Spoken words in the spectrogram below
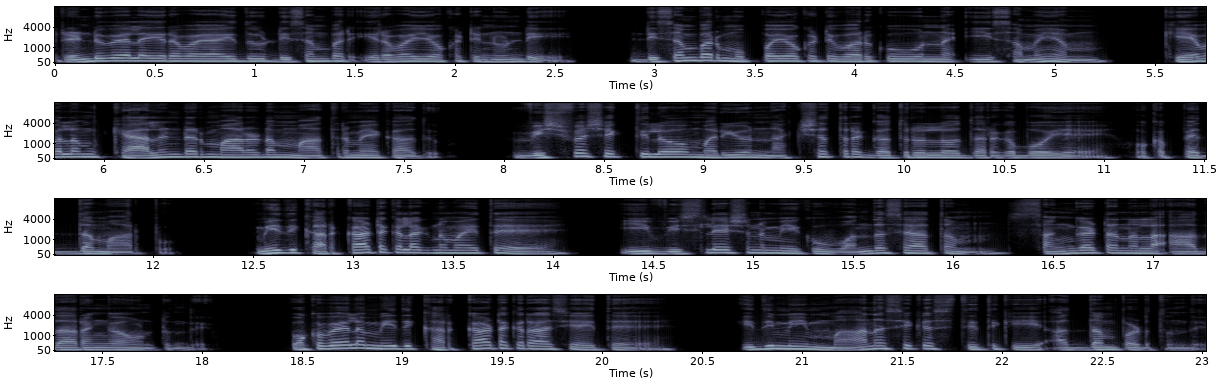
రెండు వేల ఇరవై ఐదు డిసెంబర్ ఇరవై ఒకటి నుండి డిసెంబర్ ముప్పై ఒకటి వరకు ఉన్న ఈ సమయం కేవలం క్యాలెండర్ మారడం మాత్రమే కాదు విశ్వశక్తిలో మరియు నక్షత్ర గతులలో జరగబోయే ఒక పెద్ద మార్పు. మీది కర్కాటక లగ్నమైతే ఈ విశ్లేషణ మీకు వంద శాతం సంఘటనల ఆధారంగా ఉంటుంది. ఒకవేళ మీది కర్కాటక రాశి అయితే ఇది మీ మానసిక స్థితికి అద్దం పడుతుంది.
